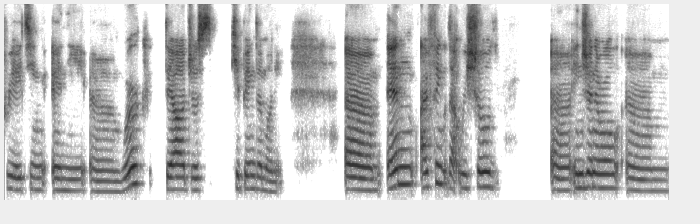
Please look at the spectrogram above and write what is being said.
creating any um, work, they are just keeping the money. Um, and I think that we should, uh, in general, um,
